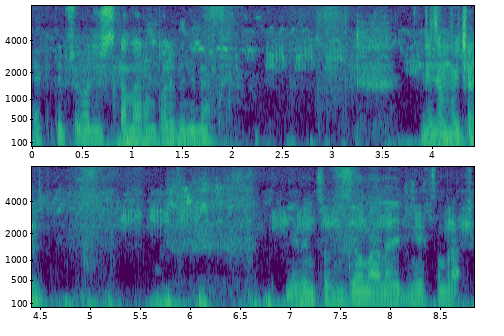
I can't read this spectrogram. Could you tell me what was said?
jak ty przychodzisz z kamerą, to ryby nie będą. Widzę mój cień. Nie wiem co widzą, ale nie chcą brać.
